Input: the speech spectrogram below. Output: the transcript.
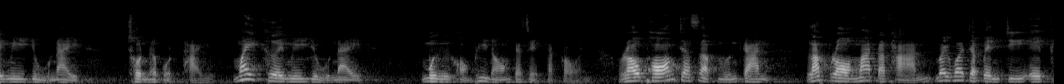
ยมีอยู่ในชนบทไทย ไม่เคยมีอยู่ในมือของพี่น้องเกษตรกร เราพร้อมจะสนับสนุนกา รับรองมาตรฐานไม่ว่าจะเป็น GAP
